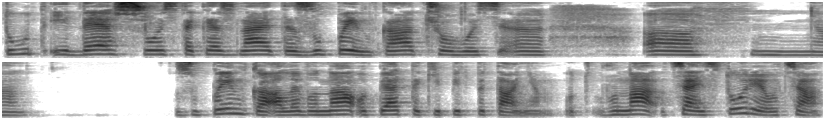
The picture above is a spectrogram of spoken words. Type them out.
Тут іде щось таке, знаєте, зупинка чогось. Е, е, зупинка, але вона опять-таки під питанням. От вона, ця історія, оця,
